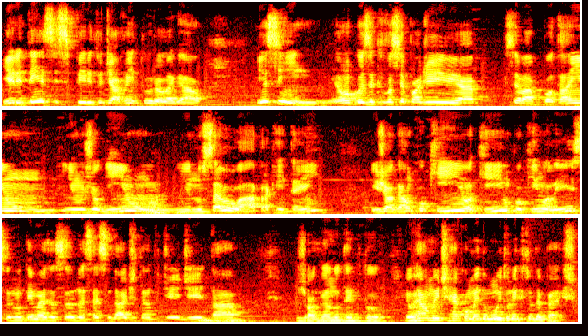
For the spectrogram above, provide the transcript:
E ele tem esse espírito de aventura legal. E assim, é uma coisa que você pode, sei lá, botar em um, em um joguinho no celular, para quem tem, e jogar um pouquinho aqui, um pouquinho ali. Você não tem mais essa necessidade tanto de estar tá jogando o tempo todo. Eu realmente recomendo muito Link to the Past.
